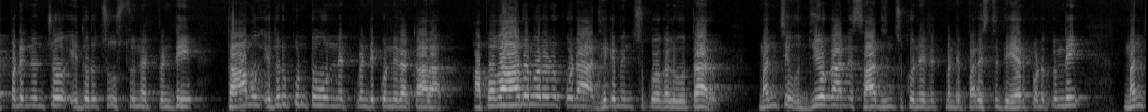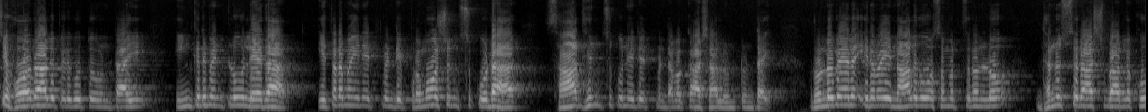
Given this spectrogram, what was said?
ఎప్పటి నుంచో ఎదురు చూస్తున్నటువంటి తాము ఎదుర్కొంటూ ఉన్నటువంటి కొన్ని రకాల అపవాదములను కూడా అధిగమించుకోగలుగుతారు. మంచి ఉద్యోగాన్ని సాధించుకునేటటువంటి పరిస్థితి ఏర్పడుతుంది. మంచి హోదాలు పెరుగుతూ ఉంటాయి. ఇంక్రిమెంట్లు లేదా ఇతరమైనటువంటి ప్రమోషన్స్ కూడా సాధించుకునేటటువంటి అవకాశాలు ఉంటుంటాయి. రెండు వేల ఇరవై నాలుగవ సంవత్సరంలో ధనుస్సు రాశి వాళ్ళకు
